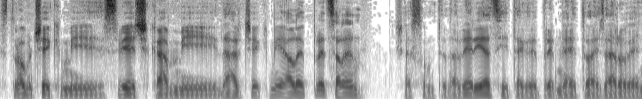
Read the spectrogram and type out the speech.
stromčekmi, sviečkami, darčekmi, ale predsa len však som teda veriaci, takže pre mňa je to aj zároveň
